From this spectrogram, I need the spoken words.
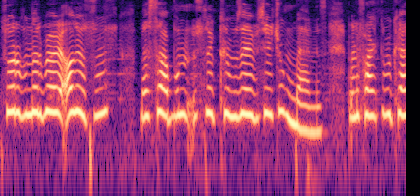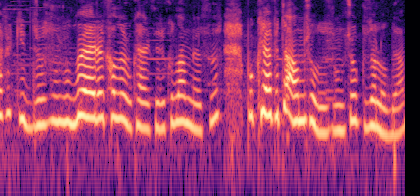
Sonra bunları böyle alıyorsunuz. Mesela bunun üstüne kırmızı elbiseyi çok mu beğendiniz? Böyle farklı bir kıyafet giydiriyorsunuz. Bu böyle kalıyor bu karakteri kullanmıyorsunuz. Bu kıyafeti almış oluyorsunuz. Çok güzel oluyor.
